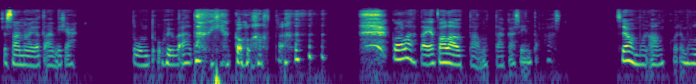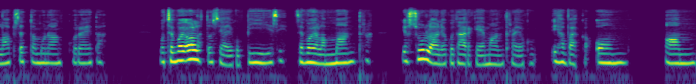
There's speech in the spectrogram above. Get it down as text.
se sanoo jotain, mikä tuntuu hyvältä ja kolahtaa. kolahtaa ja palauttaa mut takaisin taas. Se on mun ankkuri. Mun lapset on mun ankkureita. Mutta se voi olla tosiaan joku biisi. Se voi olla mantra. Jos sulla on joku tärkeä mantra, joku ihan vaikka om, am,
